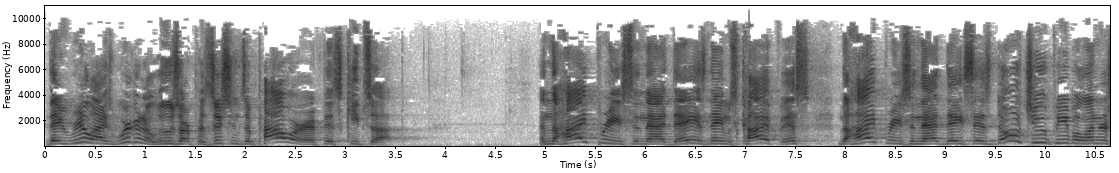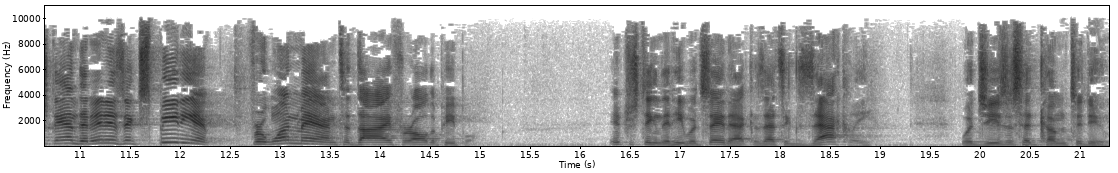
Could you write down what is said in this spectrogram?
they realize we're going to lose our positions of power if this keeps up. And the high priest in that day, his name is Caiaphas, the high priest in that day says, Don't you people understand that it is expedient for one man to die for all the people. Interesting that he would say that because that's exactly what Jesus had come to do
